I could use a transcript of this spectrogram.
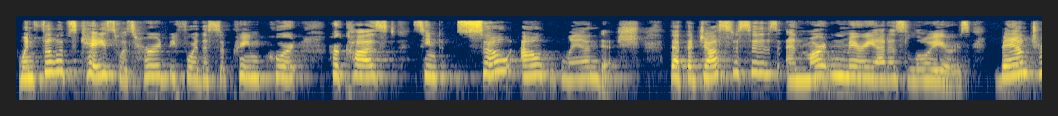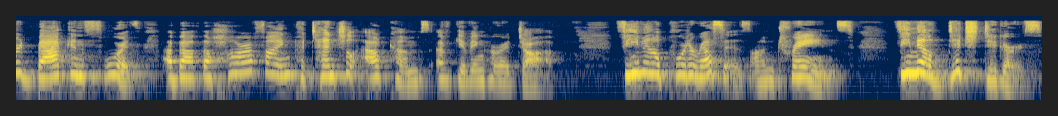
When Phillips' case was heard before the Supreme Court, her cause seemed so outlandish that the justices and Martin Marietta's lawyers bantered back and forth about the horrifying potential outcomes of giving her a job. Female porteresses on trains, female ditch diggers,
